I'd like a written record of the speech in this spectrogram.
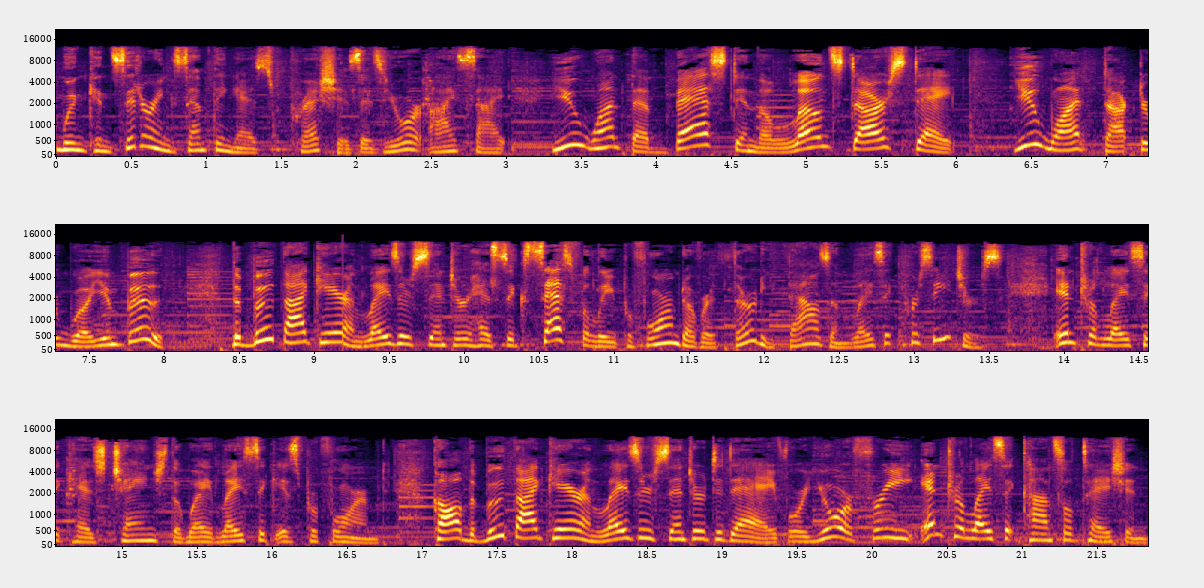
When considering something as precious as your eyesight, you want the best in the Lone Star State. You want Dr. William Boothe. The Boothe Eye Care and Laser Center has successfully performed over 30,000 LASIK procedures. Intralasik has changed the way LASIK is performed. Call the Boothe Eye Care and Laser Center today for your free Intralasik consultation.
